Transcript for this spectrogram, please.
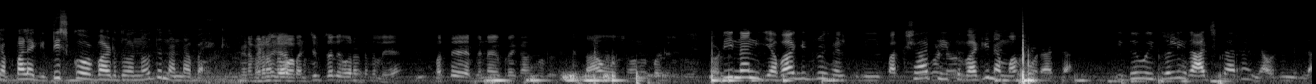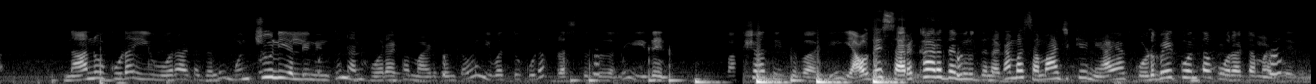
ಚಪ್ಪಾಳೆ ಗಿಟ್ಟಿಸ್ಕೋಬಾರ್ದು ಅನ್ನೋದು ನನ್ನ ಬಯಕೆ. ಹೋರಾಟದಲ್ಲಿ ಮತ್ತೆ ನೋಡಿ ನಾನು ಯಾವಾಗಿದ್ರೂ ಹೇಳ್ತೀನಿ ಪಕ್ಷಾತೀತವಾಗಿ ನಮ್ಮ ಹೋರಾಟ. ಇದು ಇದರಲ್ಲಿ ರಾಜಕಾರಣ ಯಾವುದೂ ಇಲ್ಲ. ನಾನು ಕೂಡ ಈ ಹೋರಾಟದಲ್ಲಿ ಮುಂಚೂಣಿಯಲ್ಲಿ ನಿಂತು ನಾನು ಹೋರಾಟ ಮಾಡಿದಂಥವಳು ಇವತ್ತು ಕೂಡ ಪ್ರಸ್ತುತದಲ್ಲಿ ಇದ್ದೇನೆ ಪಕ್ಷಾತೀತವಾಗಿ ಯಾವುದೇ ಸರ್ಕಾರದ ವಿರುದ್ಧ ನಮ್ಮ ಸಮಾಜಕ್ಕೆ ನ್ಯಾಯ ಕೊಡಬೇಕು ಅಂತ ಹೋರಾಟ ಮಾಡ್ತಾ ಇದ್ದೀನಿ.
